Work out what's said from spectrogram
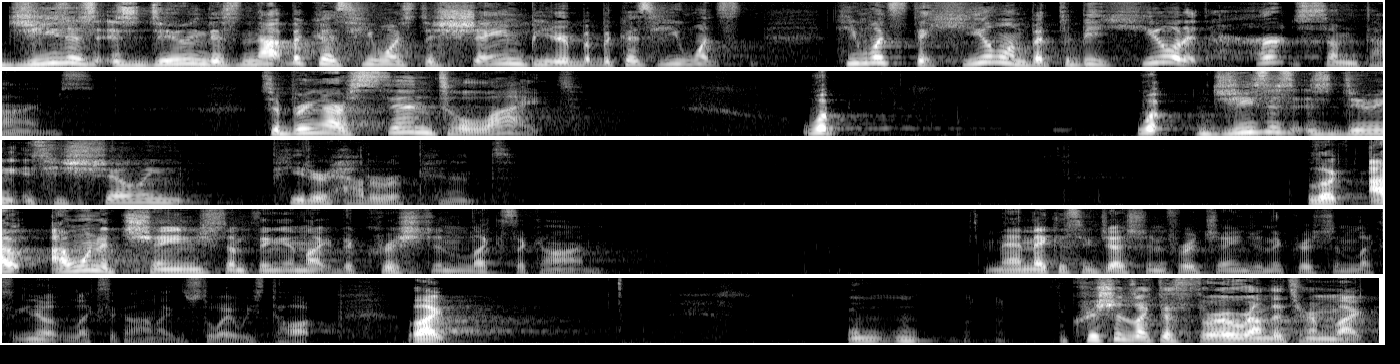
Jesus is doing this not because he wants to shame Peter, but because he wants, he wants to heal him. But to be healed, it hurts sometimes. To bring our sin to light. What, what Jesus is doing is he's showing Peter how to repent. Look, I, I want to change something in like the Christian lexicon. May I make a suggestion for a change in the Christian lexicon? You know, lexicon, like just the way we talk. Like, Christians like to throw around the term like,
